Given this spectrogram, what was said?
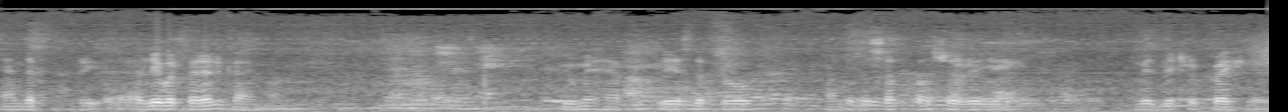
and the uh, liver parenchyma, you may have to place the probe under the subcostal region with little pressure.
